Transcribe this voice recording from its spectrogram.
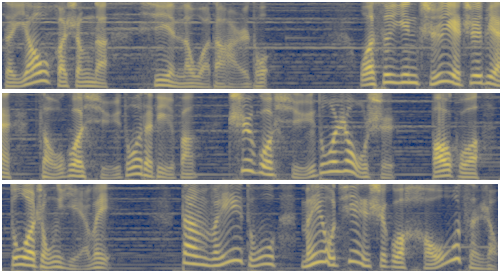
的吆喝声呢，吸引了我的耳朵。我虽因职业之便走过许多的地方，吃过许多肉食，包括多种野味，但唯独没有见识过猴子肉。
